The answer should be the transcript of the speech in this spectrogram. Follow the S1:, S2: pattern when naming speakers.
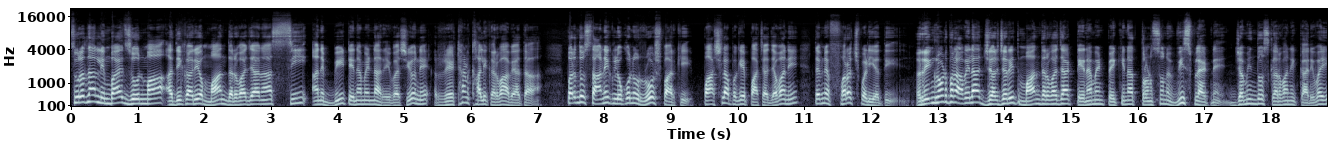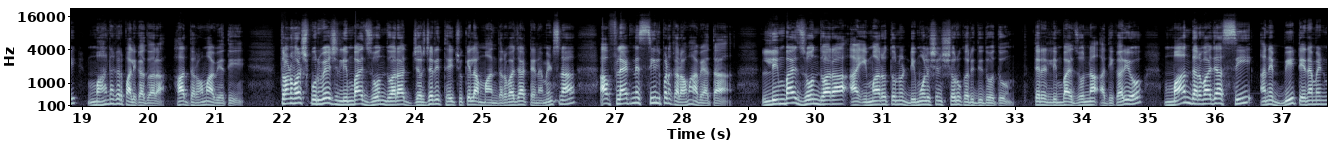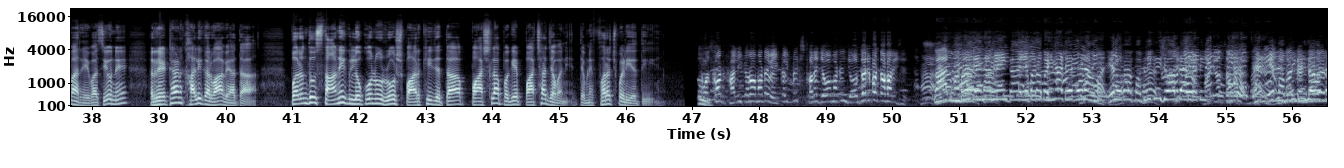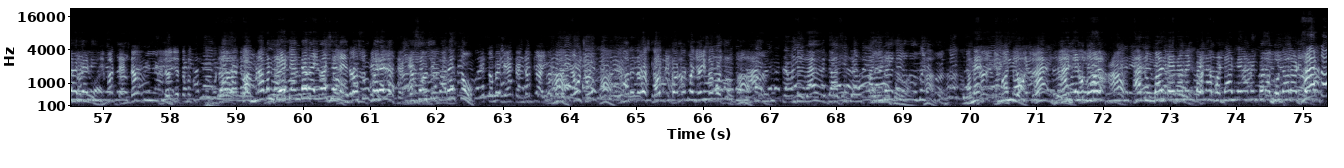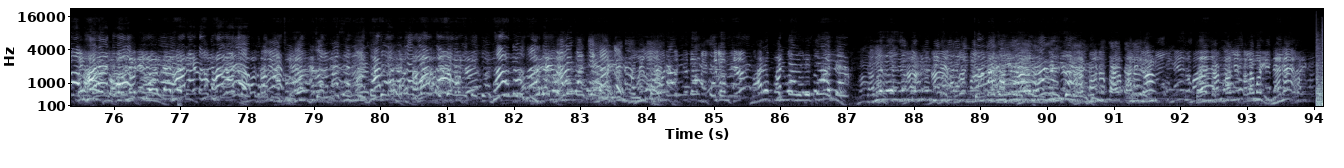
S1: સુરતના લિંબાયત ઝોનમાં અધિકારીઓ માન દરવાજાના સી અને બી ટેનામેન્ટના રહેવાસીઓને રહેઠાણ ખાલી કરવા આવ્યા હતા. પરંતુ સ્થાનિક લોકોનો રોષ પારખી પાછલા પગે પાછા જવાની તેમને ફરજ પડી હતી. રિંગ રોડ પર આવેલા જર્જરિત માન દરવાજા ટેનામેન્ટ પૈકીના ત્રણસો વીસ ફ્લેટને જમીનદોસ કરવાની કાર્યવાહી મહાનગરપાલિકા દ્વારા હાથ ધરવામાં આવી હતી. ત્રણ વર્ષ પૂર્વે જ લિંબાયત ઝોન દ્વારા જર્જરિત થઈ ચૂકેલા માન દરવાજા ટેનામેન્ટ્સના આ ફ્લેટને સીલ પણ કરવામાં આવ્યા હતા. લિંબાયત ઝોન દ્વારા આ ઇમારતોનું ડિમોલિશન શરૂ કરી દીધું હતું ત્યારે લિંબાયત ઝોનના અધિકારીઓ માન દરવાજા સી અને બી ટેનામેન્ટમાં રહેવાસીઓને રહેઠાણ ખાલી કરવા આવ્યા હતા પરંતુ સ્થાનિક લોકોનો રોષ પારખી જતા પાછલા પગે પાછા જવાની તેમણે ફરજ પડી હતી
S2: વસવાટ ખાલી કરવા માટે વૈકલ્પિક સ્થળે જવા માટેની જવાબદારી પણ તમારી છે
S3: આ ડુંબર ટેનામેન્ટ એ બરો બહીના ડેપો એ લોકો પબ્લિકની જવાબદારી હતી એ પબ્લિકની જવાબદારી
S2: ટેન્ડર
S3: તો હમણાં પણ બે ટેન્ડર આવ્યા છે ને તો શું કરે છે એસએમસી કરે
S2: છો. તમે બે ટેન્ડર જે આવ્યા છે કેવું છો તમારે તમે સ્લમ ડિપાર્ટમેન્ટમાં જઈ શકો છો
S3: અમે એમાં કેવું છે? આ આ જે ડુંબર આ ડુંબર ટેનામેન્ટ પહેલા ફટાક ટેનામેન્ટ પહેલા ગોટાળા પબ્લિકની જવાબદારી હતી.
S2: મેક્સિમમ છે
S3: મારો પરિવાર મારો તો મરે. તમે લોકો
S2: ના, એ સુરત મહાનગરપાલિકા તમારા જાનમાલની સલામતી
S3: ના ના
